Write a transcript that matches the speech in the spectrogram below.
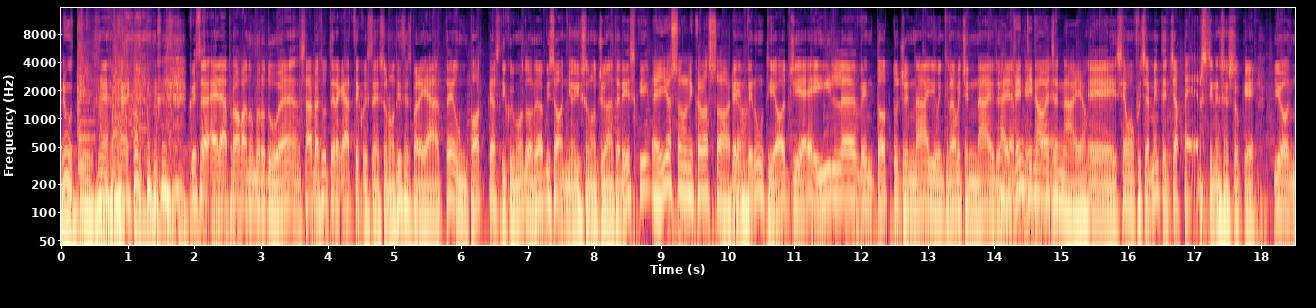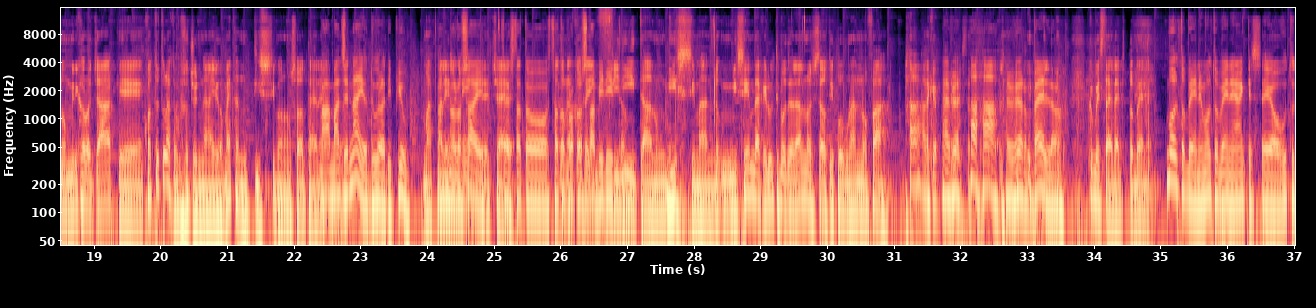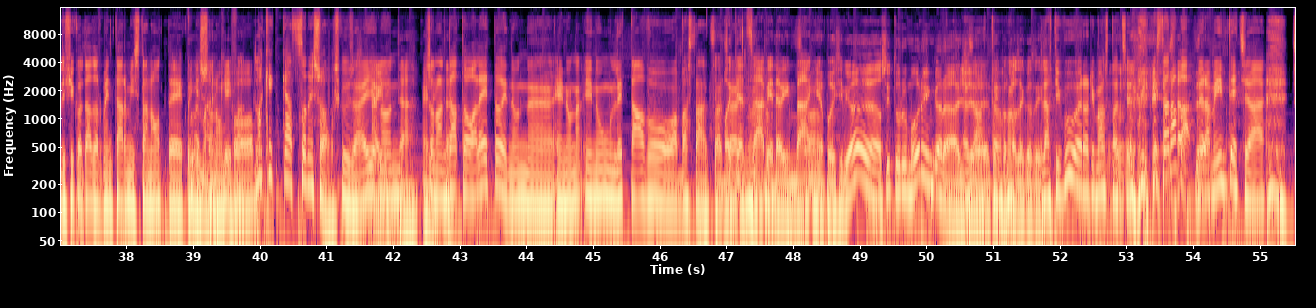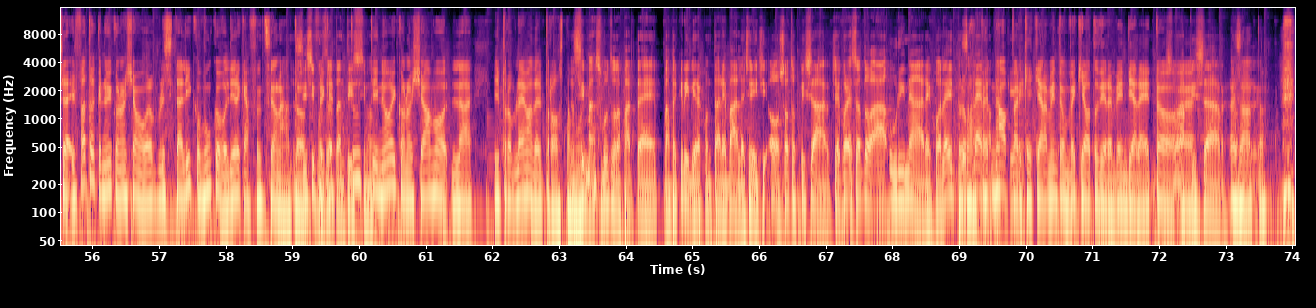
benvenuti. Questa è la prova numero due. Salve a tutti ragazzi, queste sono Notizie Sbagliate, un podcast di cui il mondo aveva bisogno. Io sono Giovanni Tedeschi. E io sono Nicola Sorio. Benvenuti, oggi è il 28 gennaio, 29 gennaio 2023. È il 29 gennaio. E siamo ufficialmente già persi, nel senso che io non mi ricordo già che... Quanto è durato questo gennaio? A me tantissimo, non so te. Ma, ma gennaio dura di più. Ma non, lo sai, cioè, cioè, è stato, stato una proprio stabilito. infinita, lunghissima. Mi sembra che l'ultimo dell'anno sia stato tipo un anno fa. Ah, È vero, ah, è vero, bello. Come stai? L'hai tutto bene? Molto bene, molto bene, anche se ho avuto difficoltà ad addormentarmi stanotte, quindi Come mai? sono un Che po'. Ma che cazzo ne so? Scusa, io Hai non letta- sono letta. andato a letto e non, eh, e non- e non lettavo abbastanza. Poi cioè, ti alzavi no, e andavi in bagno so- e poi si dice ah, ho sentito un rumore in garage Esatto. tipo cose così La TV era rimasta accesa. Questa roba Esatto. veramente cioè, cioè, il fatto che noi conosciamo quella pubblicità lì comunque vuol dire che ha funzionato. Sì, sì, funziona tantissimo. Tutti noi conosciamo la- il problema del prostamo. sì ma soprattutto la parte è ma perché devi raccontare balle cioè dici oh sotto a pissare cioè qual è sotto a urinare qual è il Esatto, problema No, perché chiaramente un vecchiotto direbbe in dialetto. Sono a eh, pissare. Esatto.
